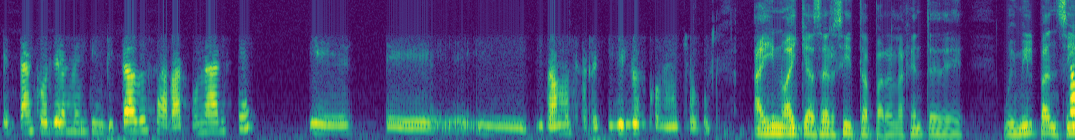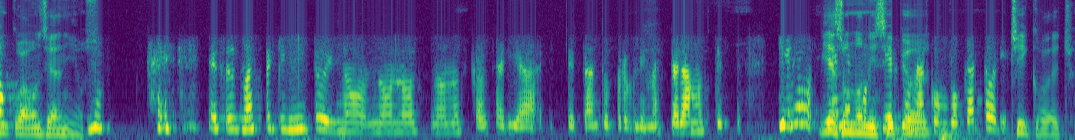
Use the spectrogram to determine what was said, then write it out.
están cordialmente invitados a vacunarse este, y, y vamos a recibirlos con mucho gusto. Ahí no hay que hacer cita para la gente de Huimilpan, 5 a 11 años. No. Eso es más pequeñito y no no nos no nos causaría este, tanto problema. Esperamos que tiene, Y es un municipio una convocatoria. chico, de hecho.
